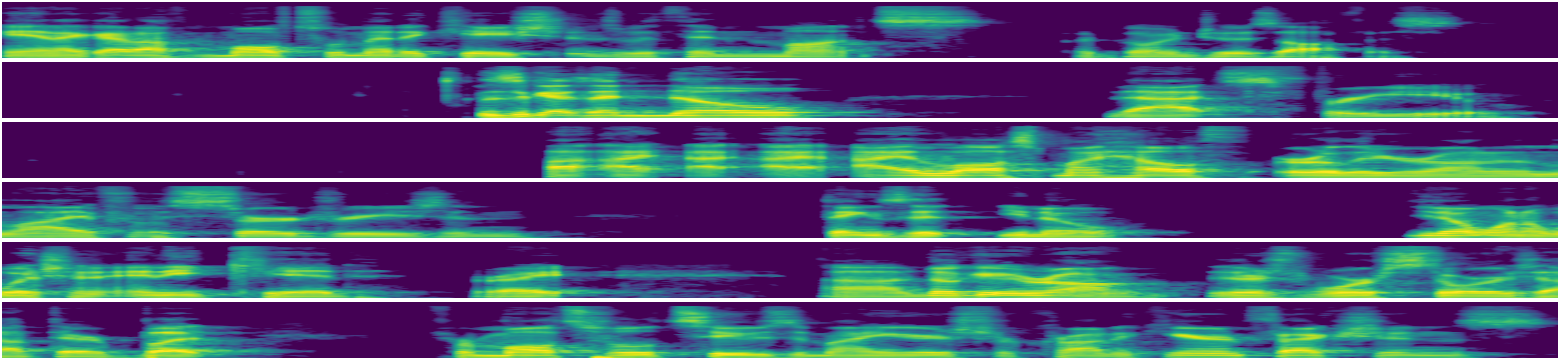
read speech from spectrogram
and I got off multiple medications within months of going to his office. Listen, guys, I know that's for you. I, I I lost my health earlier on in life with surgeries and things that you know you don't want to wish on any kid, right? Uh, don't get me wrong, there's worse stories out there, but for multiple tubes in my ears for chronic ear infections,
